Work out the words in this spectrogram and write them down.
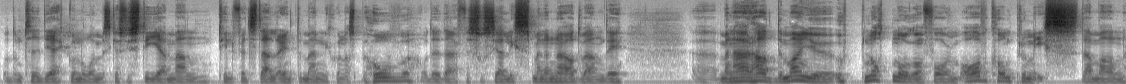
och de tidiga ekonomiska systemen tillfredsställer inte människornas behov och det är därför socialismen är nödvändig. Eh, men här hade man ju uppnått någon form av kompromiss där man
